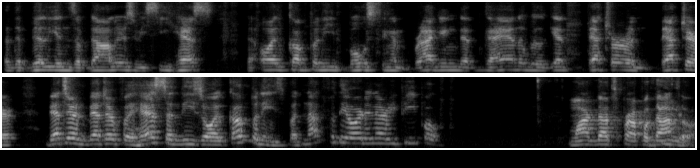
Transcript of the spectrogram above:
The billions of dollars. We see Hess the oil company boasting and bragging that Guyana will get better and better, better and better for Hess and these oil companies, but not for the ordinary people. Mark, that's propaganda.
